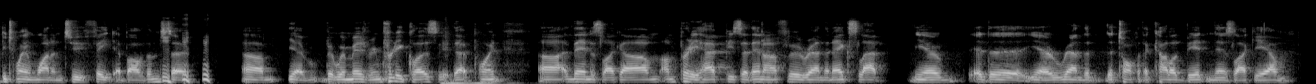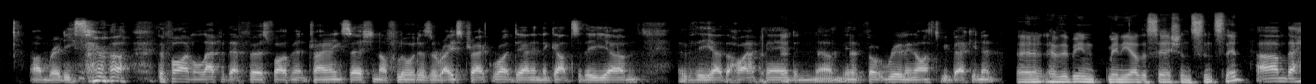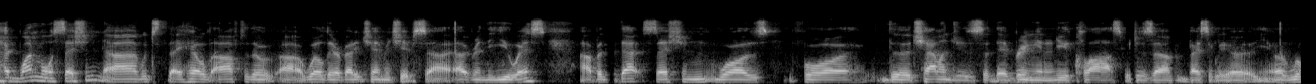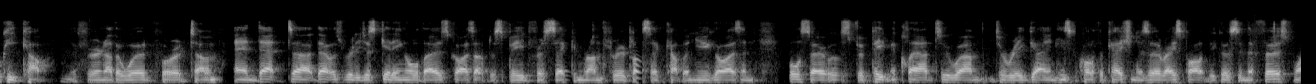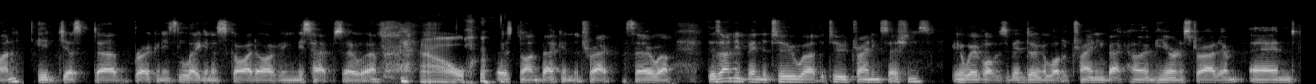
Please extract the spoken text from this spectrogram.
between one and two feet above them. So um, yeah, but we're measuring pretty closely at that point. Uh, and then it's like um, I'm pretty happy. So then I flew around the next lap, you know, at the you know around the, the top of the coloured bit, and there's like yeah, I'm I'm ready. So uh, the final lap of that first five minute training session, I flew it as a racetrack right down in the guts of the um, of the uh, the height band, and um, it felt really nice to be back in it. And have there been many other sessions since then? Um, they had one more session, uh, which they held after the uh, World Aerobatic Championships uh, over in the US. Uh, but that session was for the challenges that they're bringing in a new class, which is um, basically a, you know, a, rookie cup, for another word for it. Um, and that uh, that was really just getting all those guys up to speed for a second run through, plus a couple of new guys, and also it was for Pete McLeod to um, to regain his qualification as a race pilot because in the first one he'd just uh, broken his leg in a skydiving mishap. So, um, first time back in the track. So, uh, there's only been the two uh, the two training sessions. You know, we've obviously been doing a lot of training back home here in Australia, and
